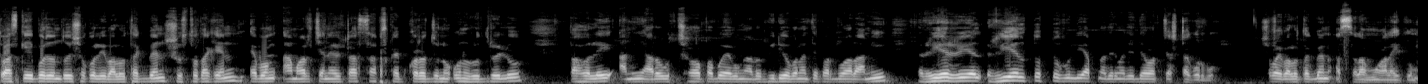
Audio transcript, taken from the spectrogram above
তো আজকে এই পর্যন্তই, সকলেই ভালো থাকবেন, সুস্থ থাকেন এবং আমার চ্যানেলটা সাবস্ক্রাইব করার জন্য অনুরোধ রইল। তাহলে আমি আরও উৎসাহ পাবো এবং আরও ভিডিও বানাতে পারব আর আমি রিয়েল রিয়েল রিয়েল তথ্যগুলি আপনাদের মাঝে দেওয়ার চেষ্টা করব। সবাই ভালো থাকবেন, আসসালামু আলাইকুম।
